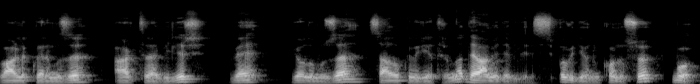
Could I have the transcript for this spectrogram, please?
varlıklarımızı artırabilir ve yolumuza sağlıklı bir yatırımla devam edebiliriz. Bu videonun konusu bu.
